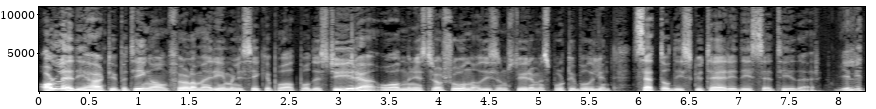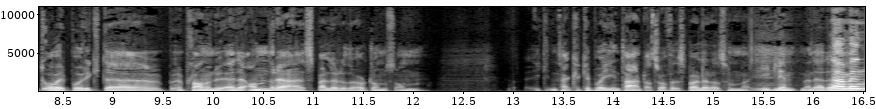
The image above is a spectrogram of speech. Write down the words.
Alle de her type tingene føler meg rimelig sikker på at både styret og administrasjonen og de som styrer med sport i Bodø-Glimt, sitter og diskuterer i disse tider. Vi er litt over på rykteplanet nå. Er det andre spillere du har hørt om som jeg tenker ikke på internt, altså spillere som i Glimt, men er det Nei, men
